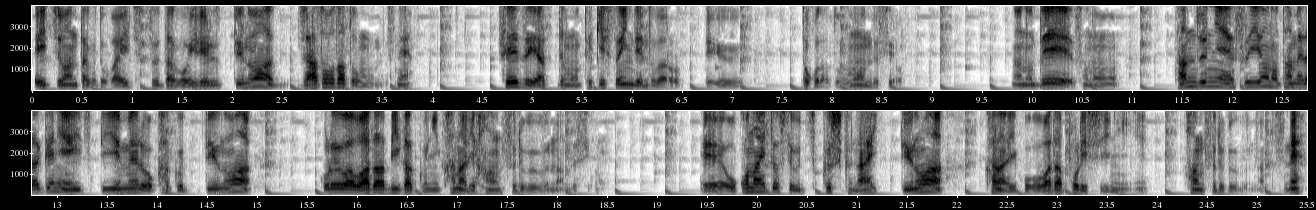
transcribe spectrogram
ー、H1 タグとか H2 タグを入れるっていうのは邪道だと思うんですね。せいぜいやってもテキストインデントだろうっていうとこだと思うんですよ。なので、その、単純に SEO のためだけに HTML を書くっていうのは、これは和田美学にかなり反する部分なんですよ。えー、行いとして美しくないっていうのは、かなりこう和田ポリシーに反する部分なんですね。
